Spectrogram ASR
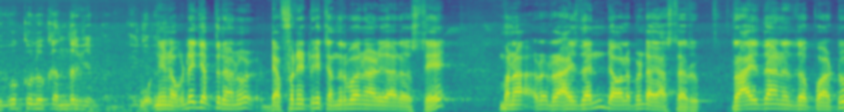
యువకులకు అందరికి చెప్పండి. నేను ఒకటే చెప్తున్నాను. డెఫినెట్గా చంద్రబాబు నాయుడు గారు వస్తే మన రాజధాని డెవలప్మెంట్ చేస్తారు. రాజధానితో పాటు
